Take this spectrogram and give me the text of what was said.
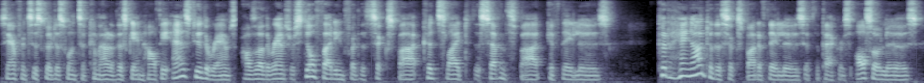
San Francisco just wants to come out of this game healthy, as do the Rams, although the Rams are still fighting for the sixth spot, could slide to the seventh spot if they lose, could hang on to the sixth spot if they lose, if the Packers also lose.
